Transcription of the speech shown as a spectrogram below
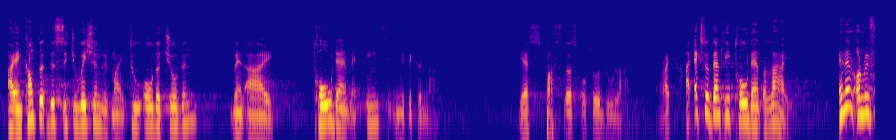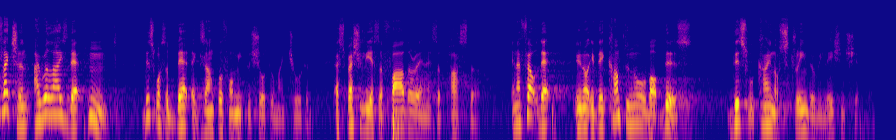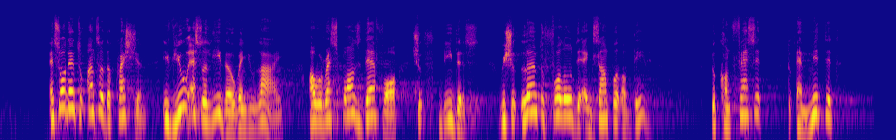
I encountered this situation with my two older children when I told them an insignificant lie. Yes, pastors also do lie. All right? I accidentally told them a lie. And then on reflection, I realized that, hmm, this was a bad example for me to show to my children, especially as a father and as a pastor. And I felt that, you know, if they come to know about this, this would kind of strain the relationship. And so then to answer the question, if you as a leader, when you lie, our response therefore should be this. We should learn to follow the example of David, to confess it, to admit it,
